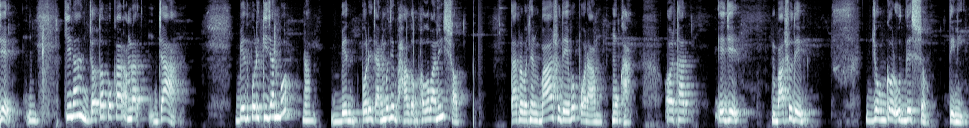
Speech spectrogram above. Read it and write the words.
যে কি না, যত প্রকার আমরা যা বেদ পড়ে কি জানব? না, বেদ পড়ে জানব যে ভাগ, ভগবানই সব তারপর বলছেন, বাসুদেব পরাম মুখা। অর্থাৎ এই যে বাসুদেব যজ্ঞর উদ্দেশ্য তিনি।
